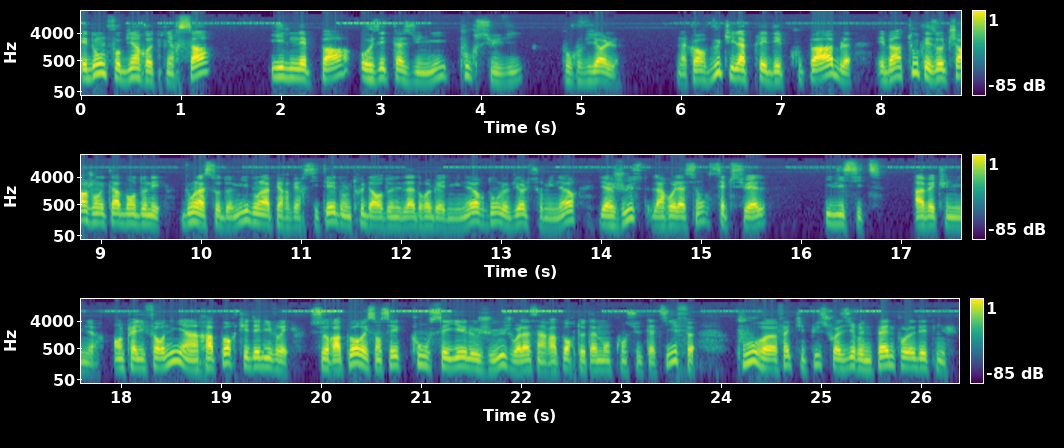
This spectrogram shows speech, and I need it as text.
Et donc, faut bien retenir ça. Il n'est pas aux États-Unis poursuivi pour viol. D'accord? Vu qu'il a plaidé coupable, eh ben, toutes les autres charges ont été abandonnées, dont la sodomie, dont la perversité, dont le truc d'avoir donné de la drogue à une mineure, dont le viol sur mineur. Il y a juste la relation sexuelle illicite avec une mineure. En Californie, il y a un rapport qui est délivré. Ce rapport est censé conseiller le juge, voilà, c'est un rapport totalement consultatif, pour euh, en fait qu'il puisse choisir une peine pour le détenu.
